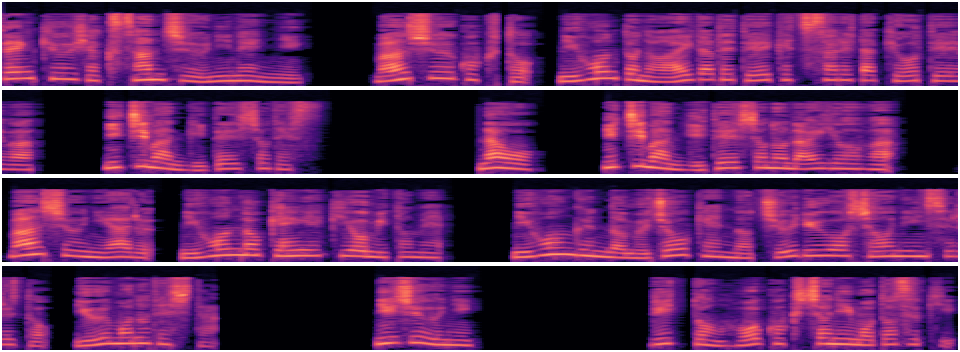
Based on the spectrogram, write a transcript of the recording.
1932年に満州国と日本との間で締結された協定は日満議定書です。なお、日満議定書の内容は、満州にある日本の権益を認め、日本軍の無条件の駐留を承認するというものでした。22、リットン報告書に基づき、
